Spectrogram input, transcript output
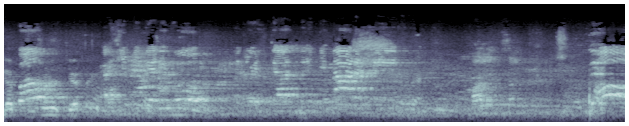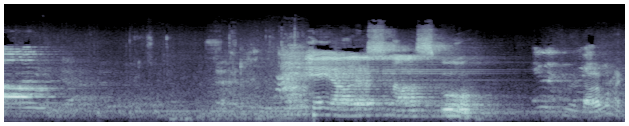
Well, I should be getting home. Otherwise, Dad might get mad at me. Oh, Hey Alex, how's school? Oh. it was great.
